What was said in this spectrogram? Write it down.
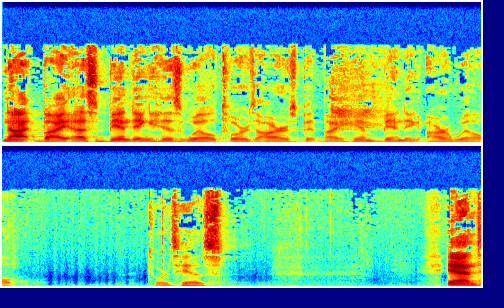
not by us bending his will towards ours, but by him bending our will towards his. And,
